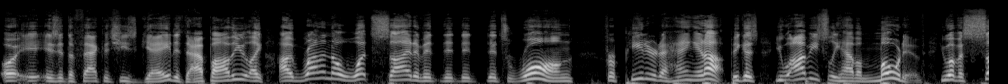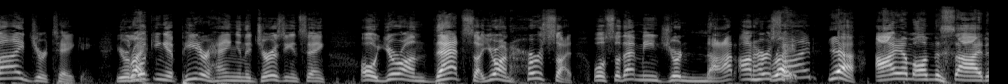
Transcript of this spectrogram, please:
or is it the fact that she's gay? Does that bother you? Like, I want to know what side of it that, that that's wrong for Peter to hang it up because you obviously have a motive. You have a side you're taking. You're Right. looking at Peter hanging the jersey and saying, "Oh, you're on that side. You're on her side." Well, so that means you're not on her Right. side. Yeah, I am on the side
